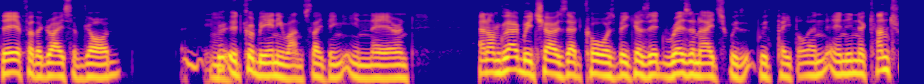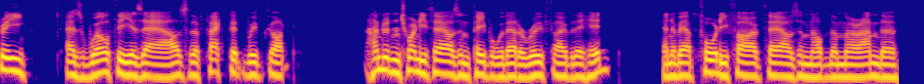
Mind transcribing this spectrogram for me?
there for the grace of God, That's it. Mm. it could be anyone sleeping in there. And and I'm glad we chose that cause because it resonates with, with people. And and in a country as wealthy as ours, the fact that we've got 120,000 people without a roof over their head, and about 45,000 of them are under,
